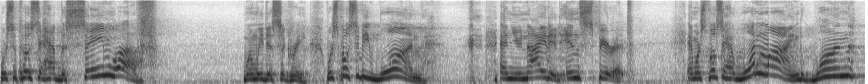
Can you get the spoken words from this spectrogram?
We're supposed to have the same love when we disagree. We're supposed to be one and united in spirit. And we're supposed to have one mind, one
